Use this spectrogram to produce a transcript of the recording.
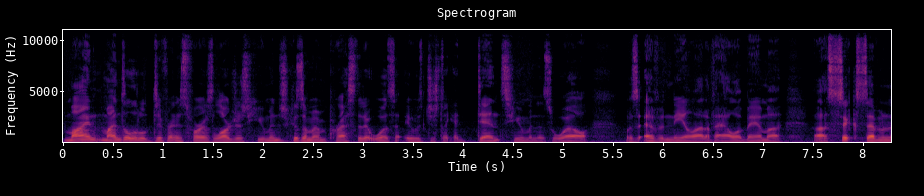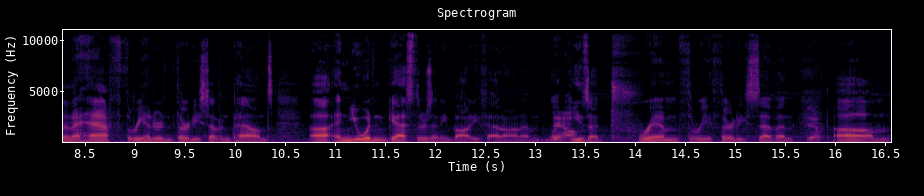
mine mine's a little different as far as largest human, just because I'm impressed that it was it was just like a dense human as well. Was Evan Neal out of Alabama, uh, six seven and a half, three hundred and thirty seven pounds, uh, and you wouldn't guess there's any body fat on him. Like No. he's a trim three thirty seven. Yep. Um,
